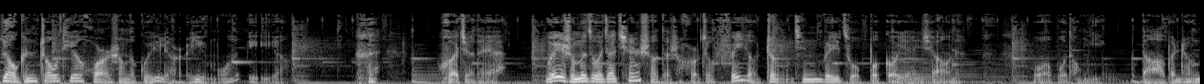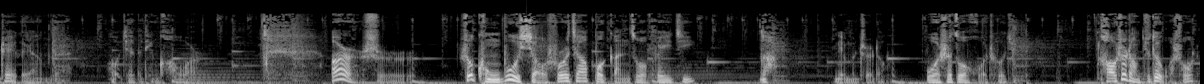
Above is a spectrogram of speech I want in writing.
要跟招贴画上的鬼脸一模一样。哼，我觉得呀，为什么作家签售的时候就非要正襟危坐、不苟言笑呢？我不同意，打扮成这个样子。我觉得挺好玩。二是说恐怖小说家不敢坐飞机，那你们知道，我是坐火车去的。郝社长就对我说了：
